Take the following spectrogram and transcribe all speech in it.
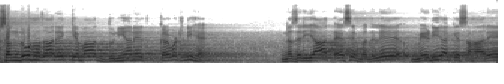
सन 2001 के बाद दुनिया ने करवट ली है। नज़रियात ऐसे बदले मीडिया के सहारे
